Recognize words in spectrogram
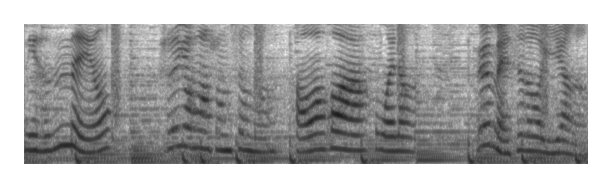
你很美哦。所以要画双色吗？好啊，画啊，Why not？因为每次都一样啊。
